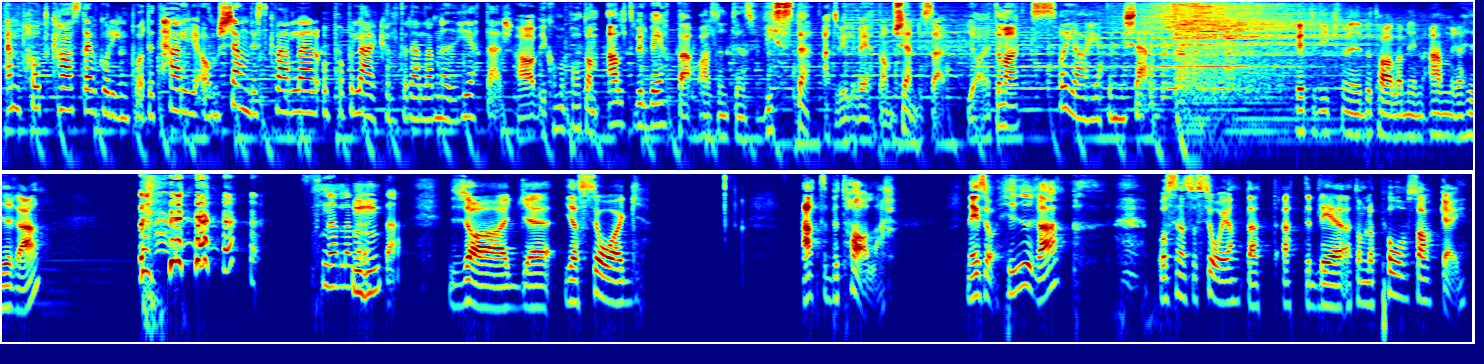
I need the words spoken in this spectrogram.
en podcast där vi går in på detaljer om kändiskvaller och populärkulturella nyheter. Ja, vi kommer att prata om allt vi vill veta och allt du inte ens visste att du ville veta om kändisar. Jag heter Max. Och jag heter Michelle. Vet du, det gick för mig att betala min andra hyra. Snälla berätta. Jag, eh, jag såg att betala. Nej, så hyra. Och sen så såg jag inte att, att, det blev, att de la på saker.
